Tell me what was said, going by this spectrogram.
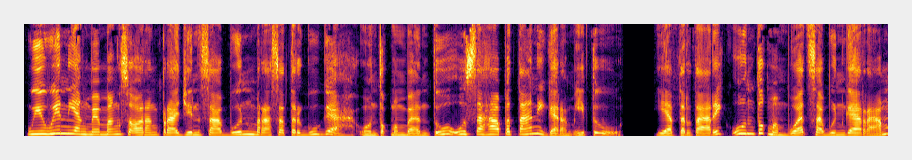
Wiwin yang memang seorang perajin sabun merasa tergugah untuk membantu usaha petani garam itu. Ia tertarik untuk membuat sabun garam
